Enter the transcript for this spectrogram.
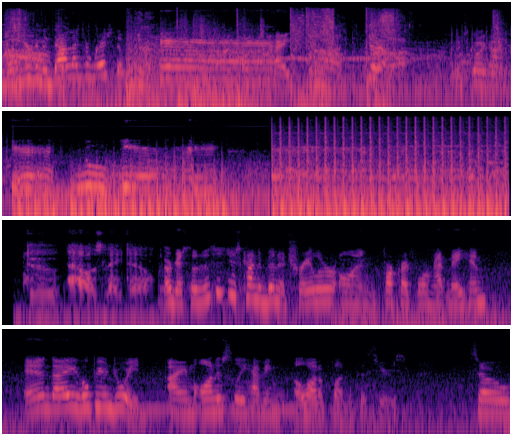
buddy, you're gonna die like the rest of us. What's going on? Yeah, no, yeah. Two hours later. Okay, so this has just kind of been a trailer on Far Cry 4 Map Mayhem, and I hope you enjoyed. I'm honestly having a lot of fun with this series. So,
